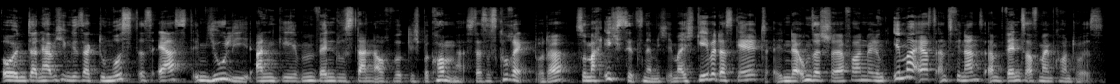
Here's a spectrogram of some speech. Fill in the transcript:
Und dann habe ich ihm gesagt, du musst es erst im Juli angeben, wenn du es dann auch wirklich bekommen hast. Das ist korrekt, oder? So mache ich es jetzt nämlich immer. Ich gebe das Geld in der Umsatzsteuervoranmeldung immer erst ans Finanzamt, wenn es auf meinem Konto ist.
